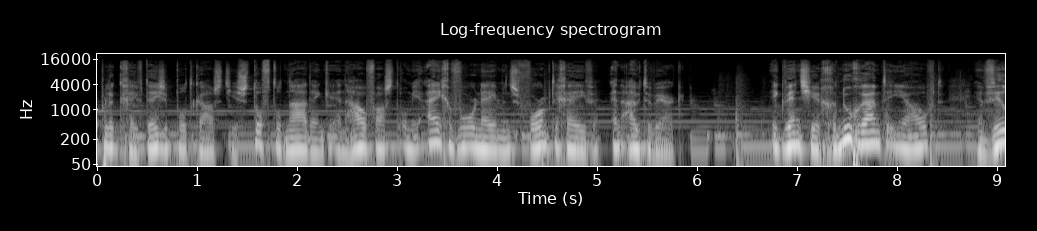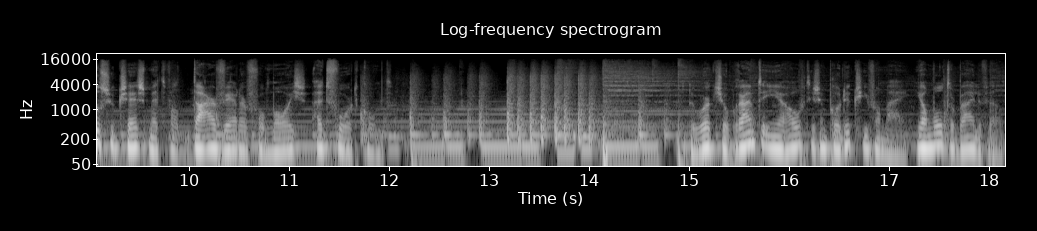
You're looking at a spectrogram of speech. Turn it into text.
Hopelijk geeft deze podcast je stof tot nadenken en hou vast om je eigen voornemens vorm te geven en uit te werken. Ik wens je genoeg ruimte in je hoofd en veel succes met wat daar verder voor moois uit voortkomt. De workshop Ruimte in je hoofd is een productie van mij, Jan Wolter Bijleveld.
